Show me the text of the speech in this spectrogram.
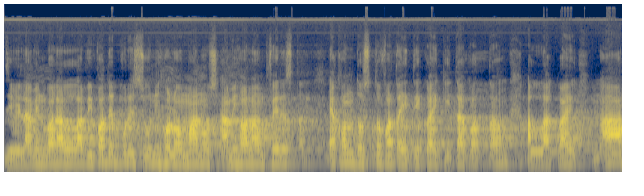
জিবিল আমিন বলে, আল্লাহ বিপদে পড়েছি, উনি হলো মানুষ, আমি হলাম ফেরেস্তা এখন দোস্ত পাতাইতে কয় কিতা করতাম? আল্লাহ কয়, আর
